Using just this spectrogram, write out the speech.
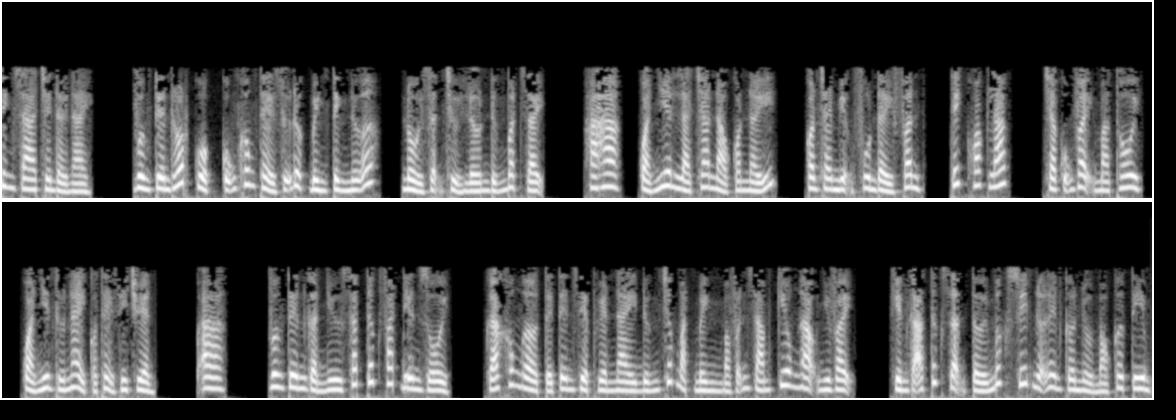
sinh ra trên đời này. Vương Tuyên rốt cuộc cũng không thể giữ được bình tĩnh nữa, nổi giận chửi lớn đứng bật dậy. Ha ha, quả nhiên là cha nào con nấy, con trai miệng phun đầy phân, thích khoác lác, cha cũng vậy mà thôi, quả nhiên thứ này có thể di truyền. À, Vương Tuyên gần như sắp tức phát điên rồi, gã không ngờ tới tên Diệp Huyền này đứng trước mặt mình mà vẫn dám kiêu ngạo như vậy, khiến gã tức giận tới mức suýt nữa lên cơn nhồi máu cơ tim,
